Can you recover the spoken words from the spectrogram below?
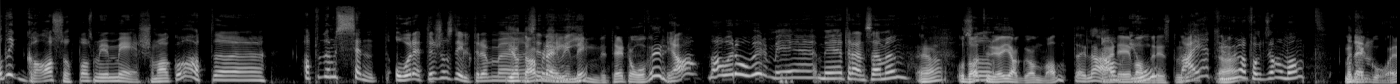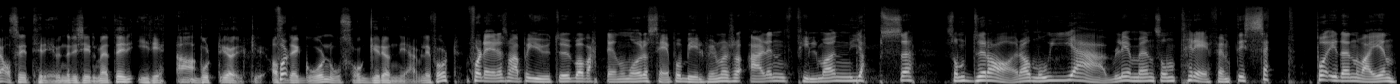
Og det ga såpass mye mersmak òg at eh, at de sendte Året etter så stilte de eh, Ja, da ble de invitert over. Ja, da var det over med, med Transamen. Ja, og da Så- tror jeg jaggu han vant, eller er Ja, det vandrehistorie? Nei, jeg tror Ja. faktisk han vant. Men det går altså i 300 km rett Ja. bort i ørket. Altså, For- det går noe så grønnjævlig fort. For dere som er på YouTube og har vært det noen år og ser på bilfilmer, så er det en film av en japse som drar av noe jævlig med en sånn 350 Z på, i den veien.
